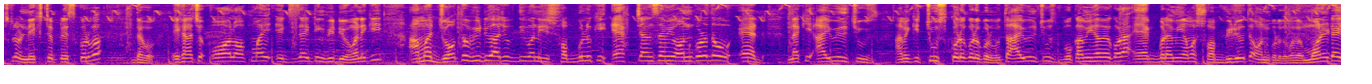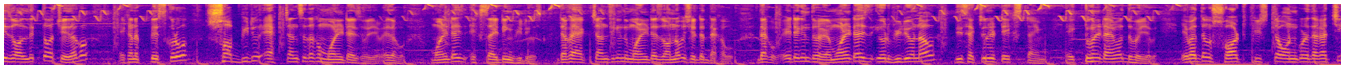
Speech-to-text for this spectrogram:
আসলো নেক্সটে প্রেস করব। দেখো, এখানে আছে all of my exciting video মানে কি, আমার যত ভিডিও আজ অব্দি বানিয়েছি, সবগুলো কি এক চান্সে আমি অন করে দেবো অ্যাড নাকি আই উইল চুজ আমি কি চুজ করে করে করব? তো আই উইল চুজ বোকামিভাবে করা, একবার আমি আমার সব ভিডিওতে অন করে দেবো। মনিটাইজ অল দেখতে পাচ্ছ? দেখো, এখানে প্রেস করব, সব ভিডিও এক চান্সে দেখো মনিটাইজ হয়ে যাবে। দেখো মনিটাইজ এক্সাইটিং ভিডিওস দেখো, এক চান্সে কিন্তু মনিটাইজ অন হবে, সেটা দেখাবো। দেখো, এটা কিন্তু হয়ে monetize your video now this actually takes time একটুখানি টাইমের মধ্যে হয়ে যাবে। এবার দেখো শর্ট ফিডসটা অন করে দেখাচ্ছি।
